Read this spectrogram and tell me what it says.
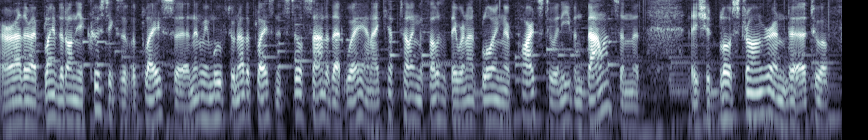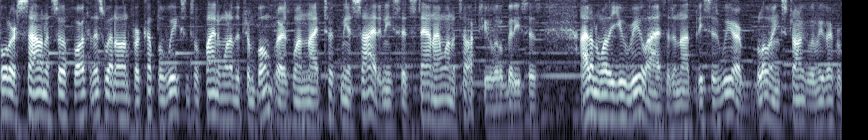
or rather, I blamed it on the acoustics of the place. Uh, and then we moved to another place, and it still sounded that way. And I kept telling the fellows that they were not blowing their parts to an even balance, and that they should blow stronger and uh, to a fuller sound and so forth. And this went on for a couple of weeks until finally one of the trombone players one night took me aside and he said, "Stan, I want to talk to you a little bit." He says. I don't know whether you realize it or not, but he says, we are blowing stronger than we've ever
